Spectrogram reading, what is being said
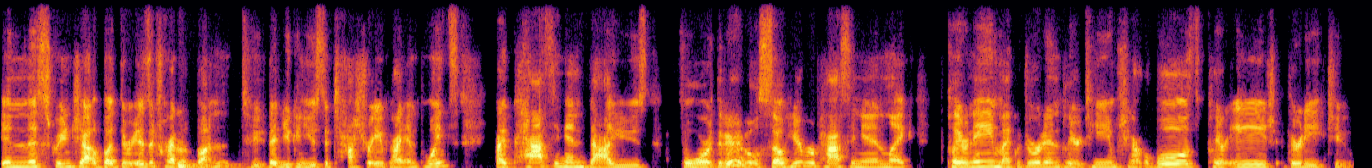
in this screenshot, but there is a try it out button to, that you can use to test your API endpoints by passing in values for the variables. So here we're passing in like player name, Michael Jordan, player team, Chicago Bulls, player age, 32.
